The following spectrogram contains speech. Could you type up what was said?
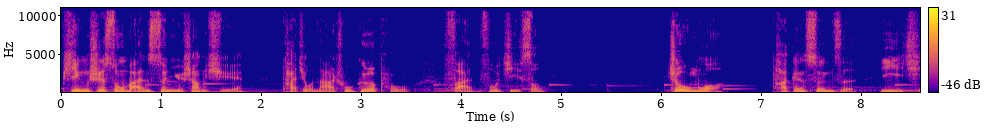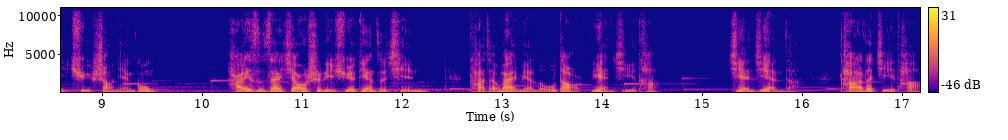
平时送完孙女上学，他就拿出歌谱反复记诵。周末，他跟孙子一起去少年宫，孩子在教室里学电子琴，他在外面楼道练吉他。渐渐的，他的吉他。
